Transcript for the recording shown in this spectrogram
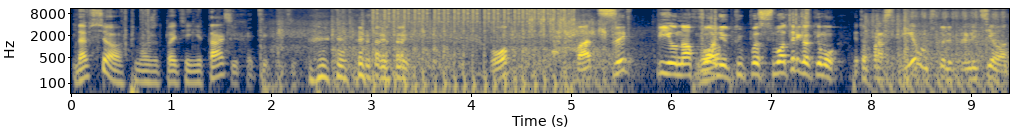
Да все, может пойти не так. Тихо, тихо, тихо. Оп, подцепил на фоне. Ты посмотри, как ему... Это прострелом, что ли, прилетело?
